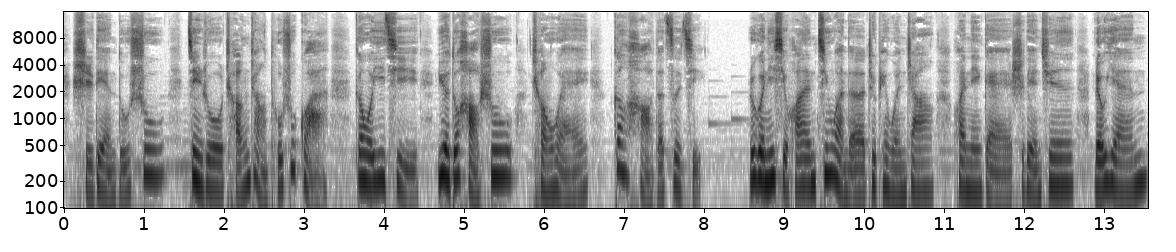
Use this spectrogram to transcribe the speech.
“十点读书”，进入成长图书馆，跟我一起阅读好书，成为更好的自己。如果你喜欢今晚的这篇文章，欢迎您给十点君留言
